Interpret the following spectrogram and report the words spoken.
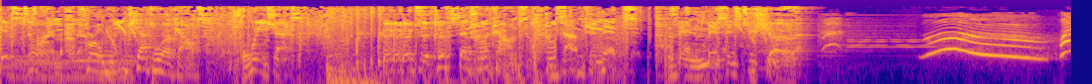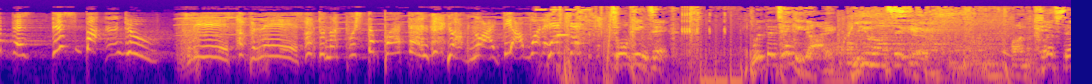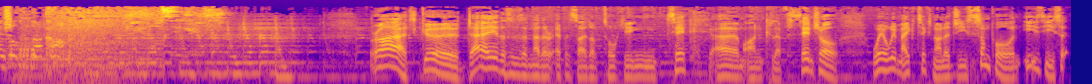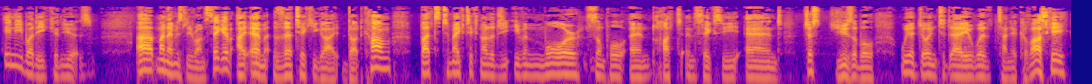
It's time for a WeChat workout. WeChat. Go, go to the Cliff Central account, tap connect, then message to show. Ooh, what does this button do? Please, please, do not push the button. You have no idea what it What the? Talking Tech with the techie guy, Liron Segev on CliffCentral.com. Right, good day. This is another episode of Talking Tech um, on Cliff Central, where we make technology simple and easy so anybody can use. Uh, my name is Liron Segev. I am thetechieguy.com. But to make technology even more simple and hot and sexy and just usable, we are joined today with Tanya Kovarsky.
